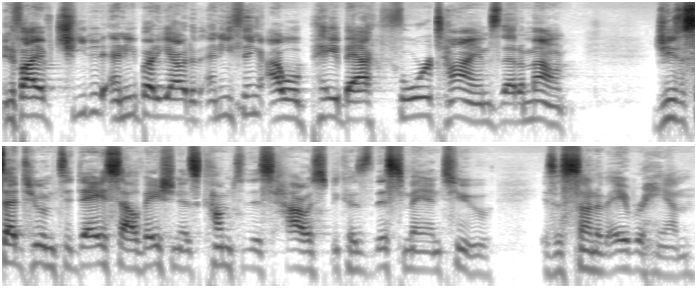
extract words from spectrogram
And if I have cheated anybody out of anything, I will pay back four times that amount. Jesus said to him, Today salvation has come to this house because this man too is a son of Abraham.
